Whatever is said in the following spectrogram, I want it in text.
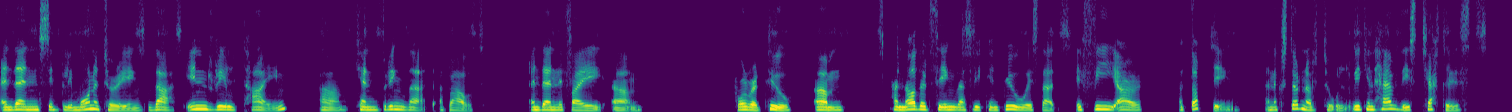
and then simply monitoring that in real time um, can bring that about and then if i um, forward to um, another thing that we can do is that if we are adopting an external tool, we can have these checklists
